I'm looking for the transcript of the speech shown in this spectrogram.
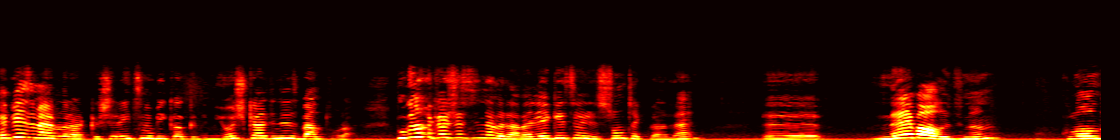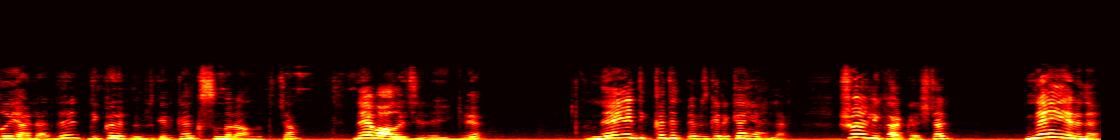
Hepinize merhabalar arkadaşlar. Eğitimi Bilgi Akademi'ye hoş geldiniz. Ben Tuğra. Bugün arkadaşlar sizinle beraber LGS son tekrardan eee N bağlacının kullanıldığı yerlerde dikkat etmemiz gereken kısımları anlatacağım. N bağlacı ile ilgili neye dikkat etmemiz gereken yerler. Şöylelik arkadaşlar ne yerine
